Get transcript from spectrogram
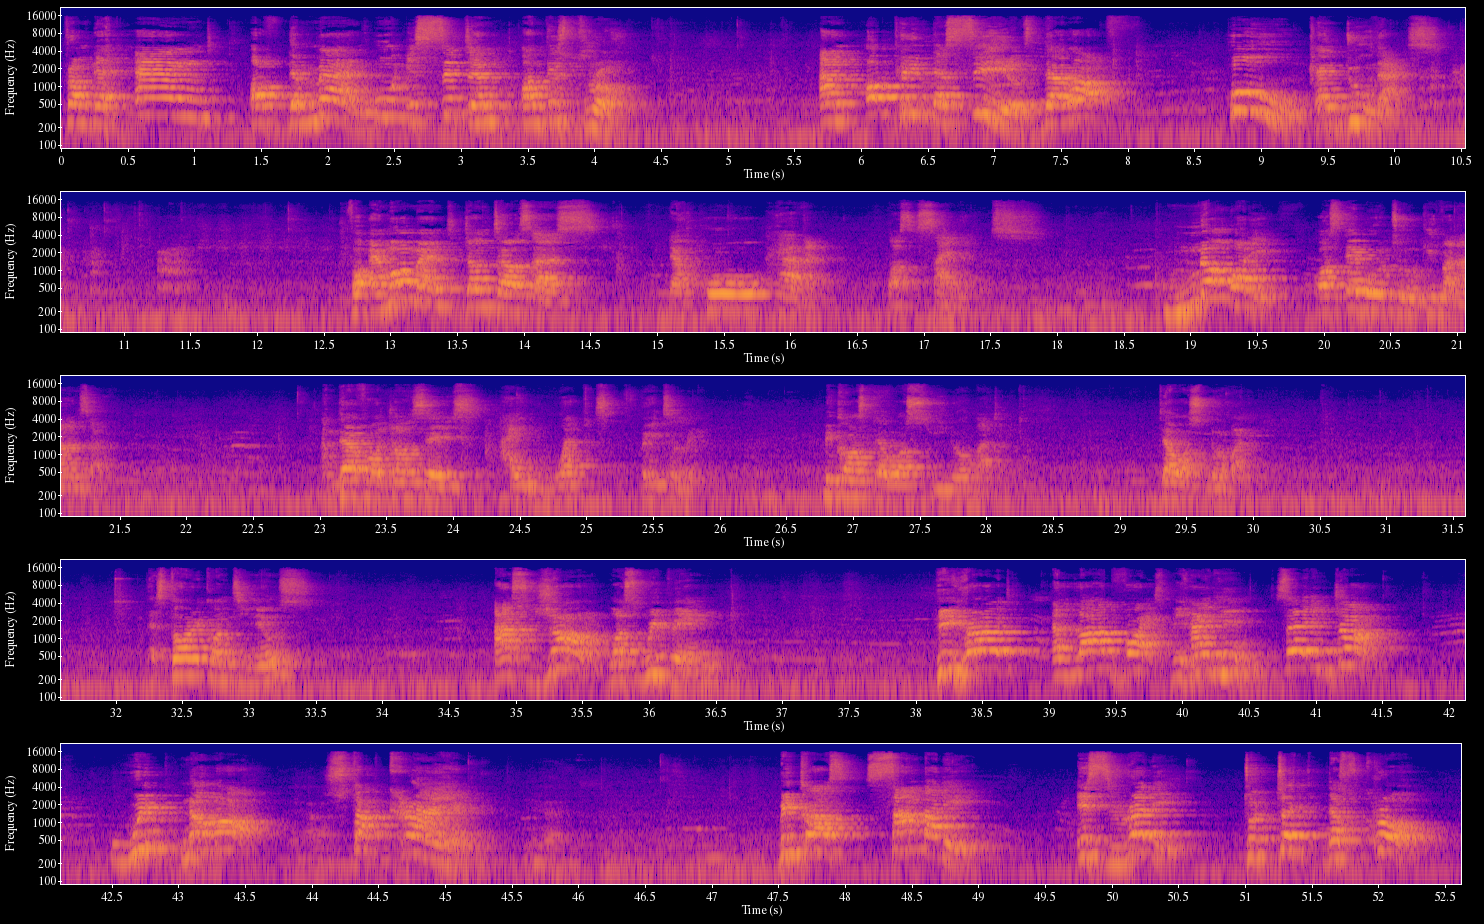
from the hand of the man who is sitting on this throne and open the seals thereof? Who can do that? For a moment, John tells us the whole heaven was silent. Nobody was able to give an answer. And therefore, John says, I wept bitterly because there was nobody. There was nobody. The story continues. As John was weeping, he heard a loud voice behind him saying, John, weep no more. Stop crying. Because somebody is ready to take the scroll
